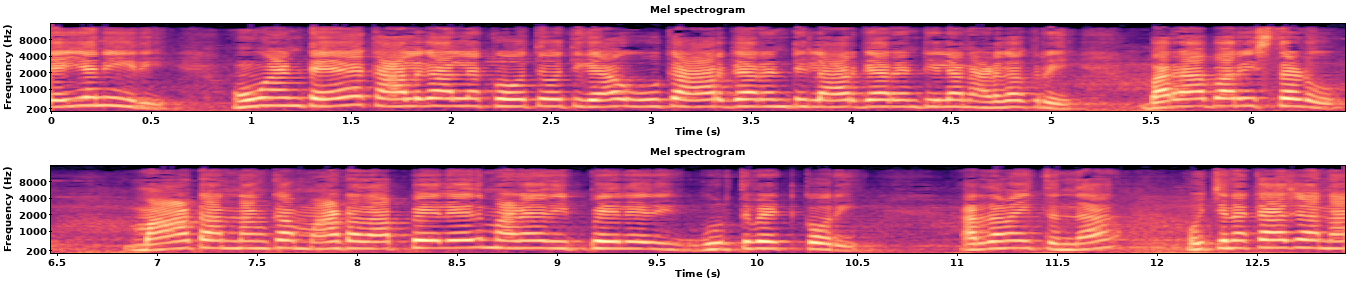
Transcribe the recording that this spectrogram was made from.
చెయ్యనీరి ఊ అంటే కాలుగాలిన కోతోతిగా ఊక ఆరు గ్యారంటీలు ఆరు గ్యారంటీలు అని అడగకురి. బరాబర్ ఇస్తాడు. మాట అన్నాక మాట తప్పేలేదు మాట తిప్పేలేదు. గుర్తుపెట్టుకోరి అర్థమవుతుందా వచ్చిన కాజానా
